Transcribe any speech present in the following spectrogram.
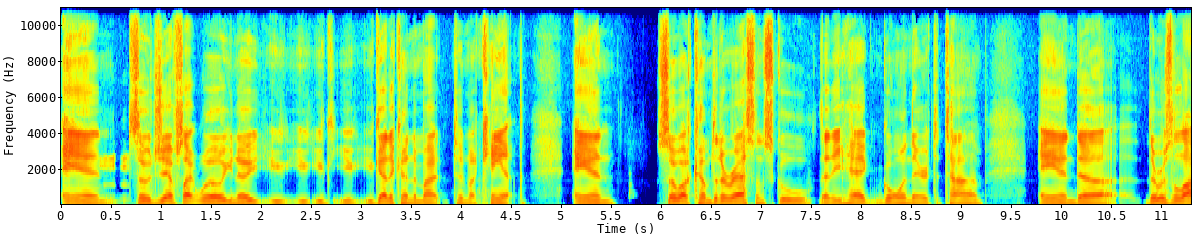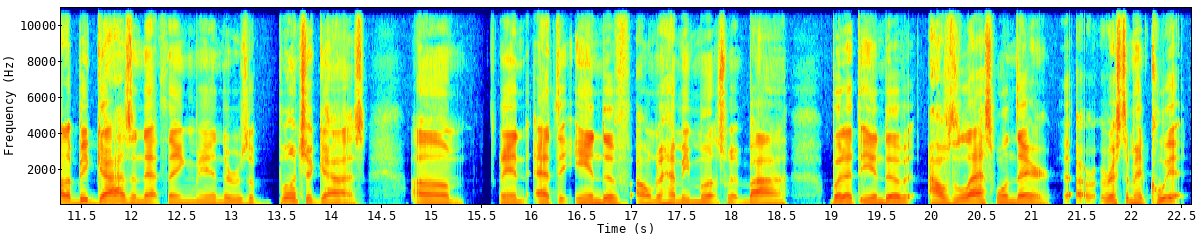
And so Jeff's like, well, you know, you you you you, you got to come to my to my camp, and so I come to the wrestling school that he had going there at the time, and uh, there was a lot of big guys in that thing, man. There was a bunch of guys. Um, and at the end of I don't know how many months went by, but at the end of it, I was the last one there. Uh, The rest of them had quit.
